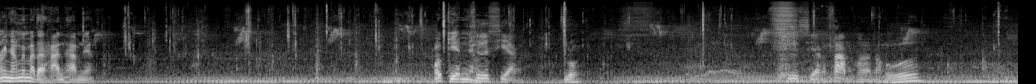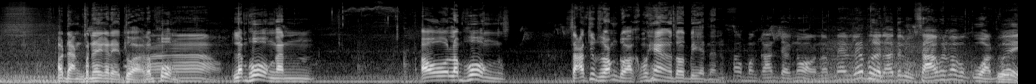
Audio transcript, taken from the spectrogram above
มันยังไม่มาตรฐานทำเนี่ยเขาเกียนอย่างชื่อเสียง โอ้ ชื่อเสียงต่ำเขาแล้วเนาะโหเอาดังไปได้ก็ได้ตัวลำโพงอ้าวลำโพงกัน เอาลำโพงสามสิบสองดอกเขาแห้งเอาตัวเบสนั่น เข้าบังการจากนอกนะแม่นแล้วเพิ่นเอาแต่ลูกสาวเพิ่นมาประกวดเว้ย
